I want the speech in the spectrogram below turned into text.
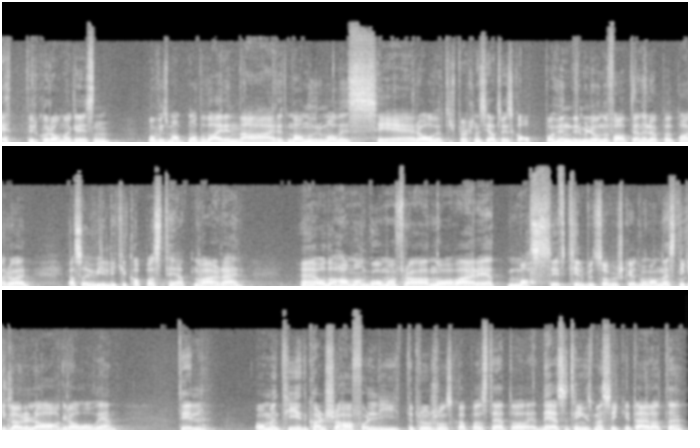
etter koronakrisen og Hvis man på en måte da er i nærheten av å normalisere oljeetterspørselen, si at vi skal opp på 100 millioner fat igjen i løpet av et par år, ja, så vil ikke kapasiteten være der. Eh, og Da man, går man fra nå å være i et massivt tilbudsoverskudd, hvor man nesten ikke klarer å lagre all oljen, til om en tid kanskje ha for lite produksjonskapasitet. Og Det eneste ting som er sikkert, er at eh,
